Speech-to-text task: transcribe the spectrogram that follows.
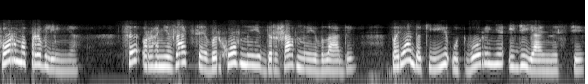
Форма правління це організація верховної державної влади, порядок її утворення і діяльності,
